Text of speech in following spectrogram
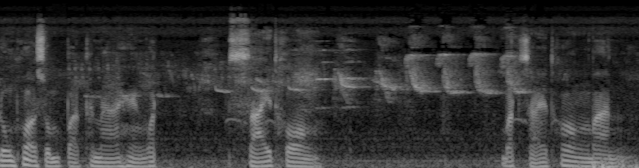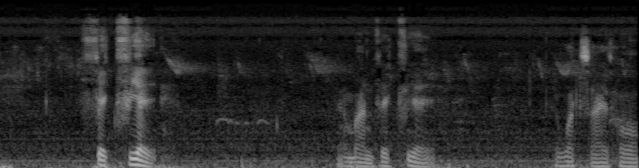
หลวงพ่อสมปรารถนาแห่งวัดสายทอง วัดสายทองบ้านเฟกเฟียบ้านเฟกเฟียยวัดสายทอง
